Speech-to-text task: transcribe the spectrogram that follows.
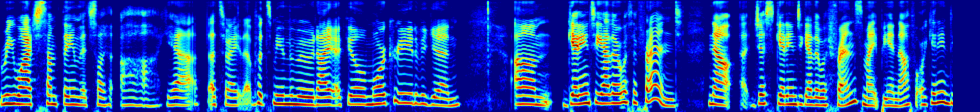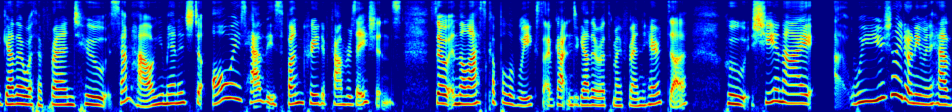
rewatch something that's like, ah, oh, yeah, that's right. That puts me in the mood. I, I feel more creative again. Um, getting together with a friend. Now, uh, just getting together with friends might be enough, or getting together with a friend who somehow you manage to always have these fun, creative conversations. So, in the last couple of weeks, I've gotten together with my friend Herta, who she and I we usually don't even have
